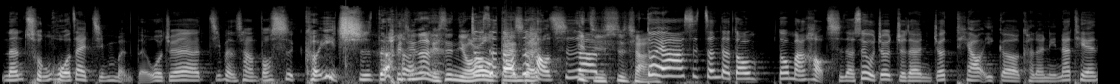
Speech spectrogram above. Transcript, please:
能存活在金门的，我觉得基本上都是可以吃的。毕竟那里是牛肉干的一级市场，对啊，是真的都都蛮好吃的，所以我就觉得你就挑一个可能你那天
